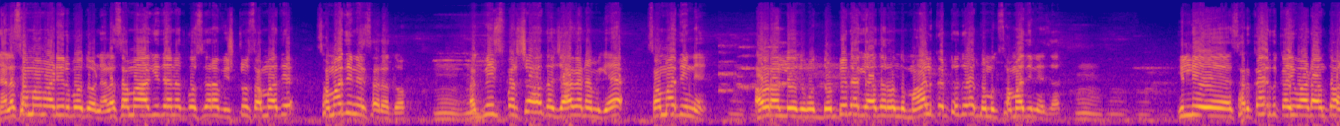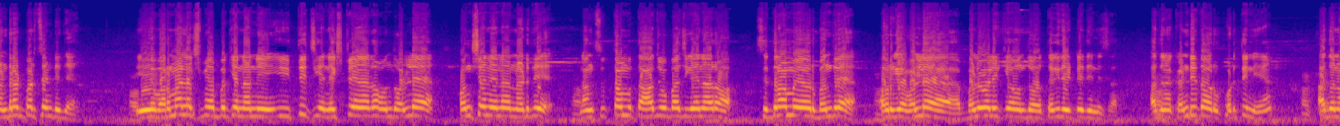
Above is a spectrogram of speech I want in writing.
ನೆಲಸಮ ಮಾಡಿರ್ಬೋದು ನೆಲಸಮ ಆಗಿದೆ ಅನ್ನೋದಕ್ಕೋಸ್ಕರ ವಿಷ್ಣು ಸಮಾಧಿ ಸಮಾಧಿನೇ ಸರ್ ಅದು. ಹ್ಮ್ ಅಗ್ನಿ ಸ್ಪರ್ಶ ಆದ ಜಾಗ ನಮಗೆ ಸಮಾಧಿನೇ. ಅವರಲ್ಲಿ ಒಂದು ದೊಡ್ಡದಾಗಿ ಯಾವ್ದಾರ ಒಂದು ಮಾಲ್ ಕಟ್ಟಿದ್ರು ಅದು ನಮಗೆ ಸಮಾಧಿನೇ ಸರ್. ಇಲ್ಲಿ ಸರ್ಕಾರದ ಕೈವಾಡ ಅಂತ ಹಂಡ್ರೆಡ್ ಪರ್ಸೆಂಟ್ ಇದೆ. ಈ ವರಮಹಾಲಕ್ಷ್ಮಿ ಹಬ್ಬಕ್ಕೆ ನಾನು ಇತ್ತೀಚೆಗೆ ನೆಕ್ಸ್ಟ್ ಏನಾರ ಒಂದು ಒಳ್ಳೆ ಫಂಕ್ಷನ್ ಏನಾರ ನಡೆದಿ ನನ್ನ ಸುತ್ತಮುತ್ತ ಆಜು ಬಾಜಿಗೆ ಏನಾರು ಸಿದ್ದರಾಮಯ್ಯ ಅವರು ಬಂದ್ರೆ ಅವ್ರಿಗೆ ಒಳ್ಳೆ ಬಳುವಳಿಕೆ ಒಂದು ತೆಗೆದಿಟ್ಟಿದ್ದೀನಿ ಸರ್. ಅದನ್ನ ಖಂಡಿತ ಅವ್ರು ಕೊಡ್ತೀನಿ. ಅದನ್ನ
